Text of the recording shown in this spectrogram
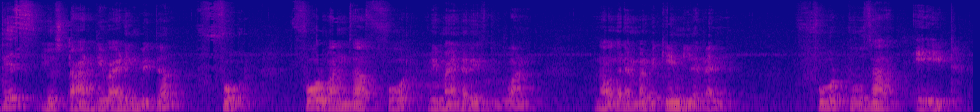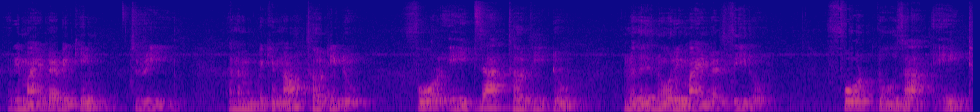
this you start dividing with the 4. 4 ones are 4, remainder is 1. Now the number became 11. 4 twos are 8, remainder became 3. The number became now 32. 4 eights are 32, no there is no remainder 0. 4 twos are 8,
